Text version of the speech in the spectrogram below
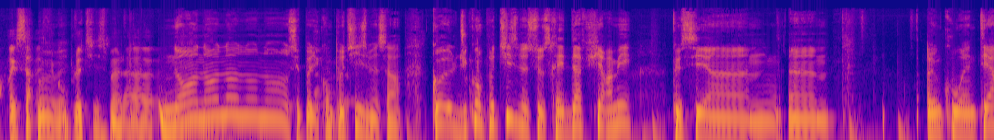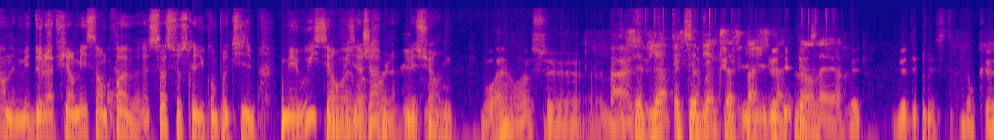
Après, ça reste du complotisme, là. Non, non, non, non, non, c'est pas du complotisme ça. Du complotisme, ce serait d'affirmer que c'est un, un, un coup interne, mais de l'affirmer sans preuve. Ça, ce serait du complotisme. Mais oui, c'est Ouais, envisageable, bien sûr. Ouais, ouais, c'est. Bah, C'est bien- de c'est bien que ça se passe maintenant, déteste, d'ailleurs. il le- déteste. Donc, euh,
